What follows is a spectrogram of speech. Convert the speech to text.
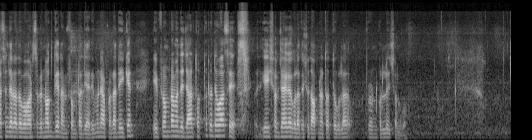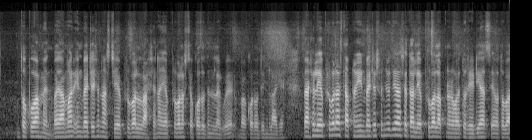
মেসেঞ্জার অথবা হোয়াটসঅ্যাপে নক দিয়ে আমি ফর্মটা দিয়ে দিই। মানে আপনারা দেখেন, এই ফর্মটার মধ্যে যার তথ্যটা দেওয়া আছে, এই সব জায়গাগুলোতে শুধু আপনার তথ্যগুলো পূরণ করলেই চলবো। তপু আহমেদ, ভাই, আমার ইনভাইটেশন আসছে অ্যাপ্রুভাল আসে না অ্যাপ্রুভাল আসতে কতদিন লাগবে বা কতদিন লাগে? আসলে অ্যাপ্রুভাল আসতে আপনার ইনভাইটেশন যদি আসে, তাহলে অ্যাপ্রুভাল আপনার হয়তো রেডি আছে অথবা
